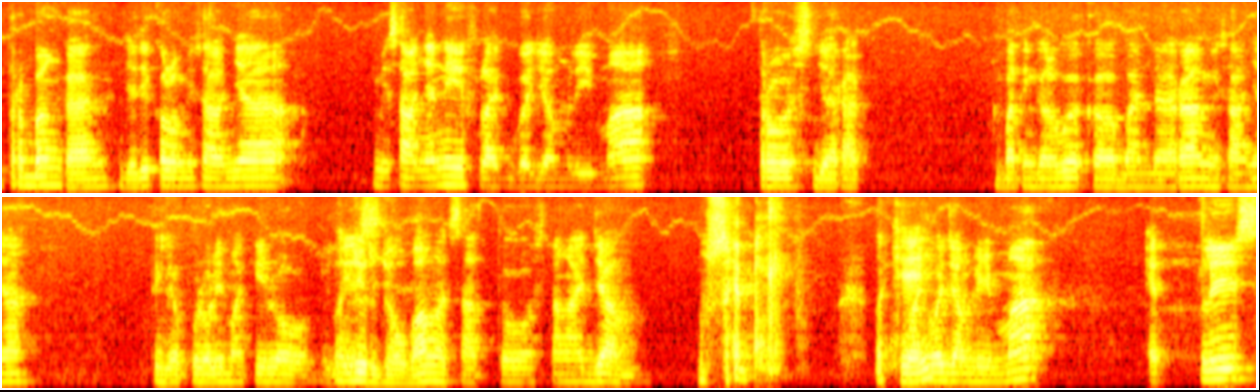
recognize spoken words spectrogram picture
terbang kan. Jadi kalau misalnya misalnya nih flight gue jam 5 terus jarak tempat tinggal gue ke bandara misalnya 35 kilo. anjir jauh banget. satu setengah jam. Buset. Oke. Flight gue jam 5 at least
